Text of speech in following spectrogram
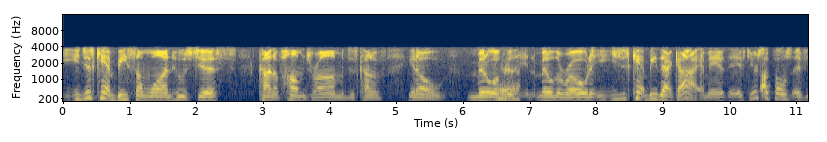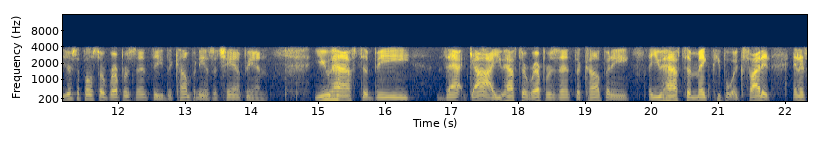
you just can't be someone who's just kind of humdrum and just kind of you know middle of the middle of the road. And you, you just can't be that guy. I mean if, if you're uh, supposed if you're supposed to represent the the company as a champion you have to be that guy. You have to represent the company and you have to make people excited. And it's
